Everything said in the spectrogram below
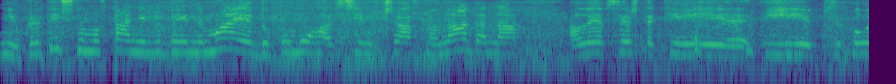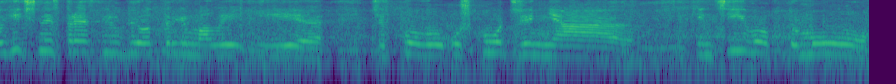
Ні, в критичному стані людей немає, допомога всім вчасно надана, але все ж таки і психологічний стрес люди отримали, і частково ушкодження кінцівок, тому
